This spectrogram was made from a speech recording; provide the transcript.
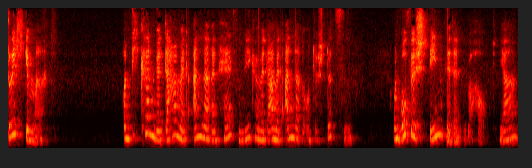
durchgemacht? Und wie können wir damit anderen helfen? Wie können wir damit andere unterstützen? Und wofür stehen wir denn überhaupt? Ja?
